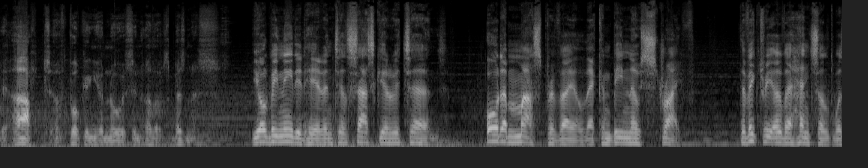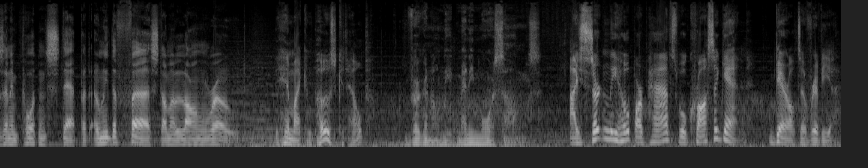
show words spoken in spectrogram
The art of poking your nose in others' business. You'll be needed here until Saskia returns. Order must prevail. There can be no strife. The victory over Henselt was an important step, but only the first on a long road. The hymn I composed could help. Vergen will need many more songs. I certainly hope our paths will cross again, Geralt of Rivia.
